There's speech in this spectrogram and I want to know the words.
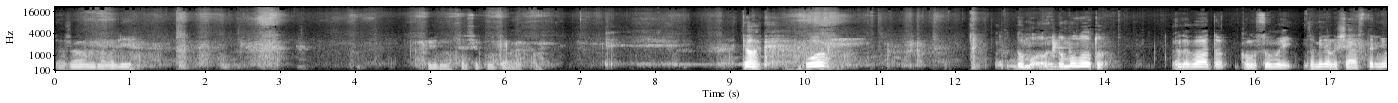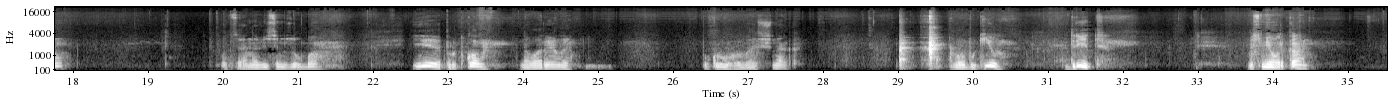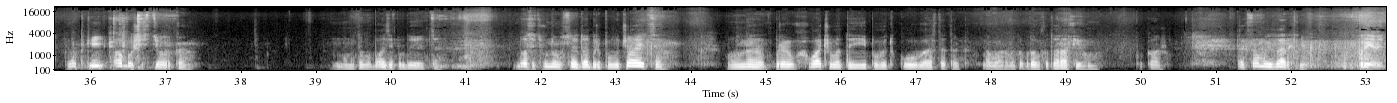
зажали на валі. Видно, все секута легко. Так, по домо- домолоту елеватор колосовий замінили шестерню. Оце на 8 зуба. І прутком наварили по кругу весь шнек. Двох боків. Дріт восьмерка. Гладкий або шістерка. На металобазі продається. Досить воно все добре виходить. Головне прихвачувати і по витку вести так наварувати. Потім фотографії вам покажу. Так само і верхній привід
